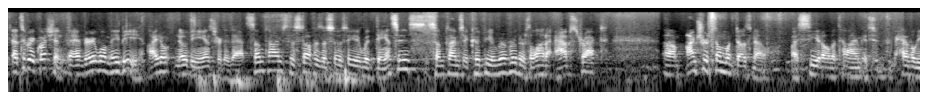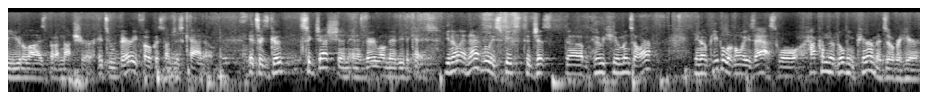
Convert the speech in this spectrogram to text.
That's a great question, and very well may be. I don't know the answer to that. Sometimes the stuff is associated with dances, sometimes it could be a river. There's a lot of abstract. Um, I'm sure someone does know. I see it all the time. It's heavily utilized, but I'm not sure. It's very focused on just Caddo. It's a good suggestion, and it very well may be the case. You know, and that really speaks to just um, who humans are. You know, people have always asked, well, how come they're building pyramids over here?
